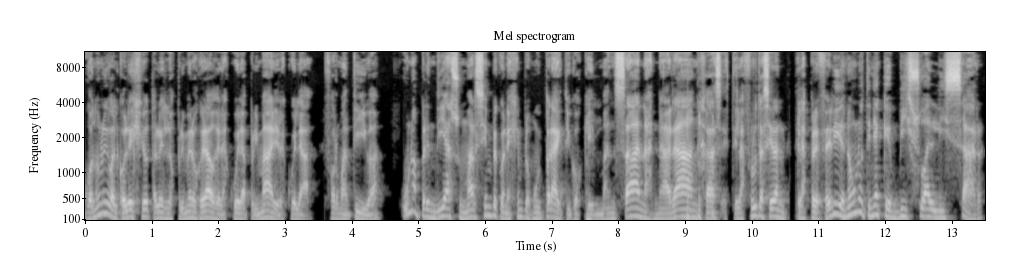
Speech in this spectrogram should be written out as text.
Cuando uno iba al colegio, tal vez los primeros grados de la escuela primaria, la escuela formativa, uno aprendía a sumar siempre con ejemplos muy prácticos, que manzanas, naranjas, este, las frutas eran de las preferidas, ¿no? Uno tenía que visualizar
